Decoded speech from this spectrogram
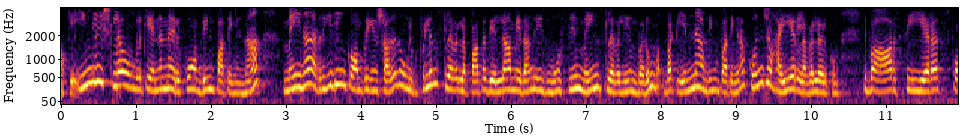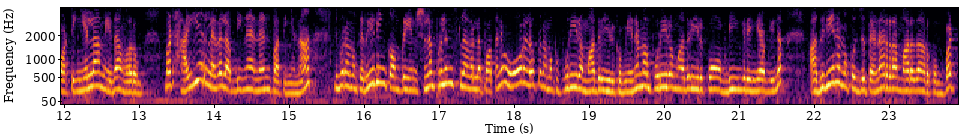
okay இங்கிலீஷில் உங்களுக்கு என்னென்ன இருக்கும் அப்படின்னு பார்த்தீங்கன்னா மெயினாக ரீடிங் காம்ப்ரிஹென்ஷன் அதாவது உங்களுக்கு ப்ரிலிம்ஸ் லெவலில் பார்த்தது எல்லாமே தாங்க இஸ் மோஸ்ட்லி மெயின்ஸ் லெவலையும் வரும். பட் என்ன அப்படின்னு பார்த்தீங்கன்னா கொஞ்சம் ஹையர் லெவலில் இருக்கும். இப்போ ஆர்சி எரஸ் ஸ்பாட்டிங் எல்லாமே தான் வரும். பட் ஹையர் லெவல் அப்படின்னா என்னன்னு பார்த்தீங்கன்னா இப்போ நமக்கு ரீடிங் காம்ப்ரிஹென்ஷனில் ப்ரிலிம்ஸ் லெவலில் பார்த்தோன்னே ஓரளவுக்கு நமக்கு புரிகிற மாதிரி இருக்கும். என்னமா புரியுற மாதிரி இருக்கும் அப்படிங்கிறீங்க அப்படின்னா அதுவே நம்ம கொஞ்சம் திணற மாதிரி தான் இருக்கும். பட்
